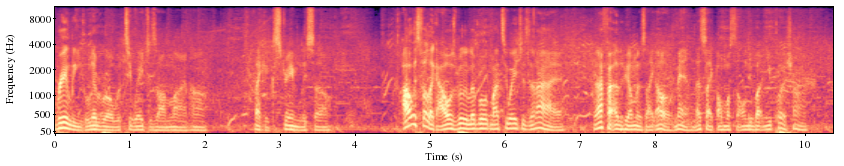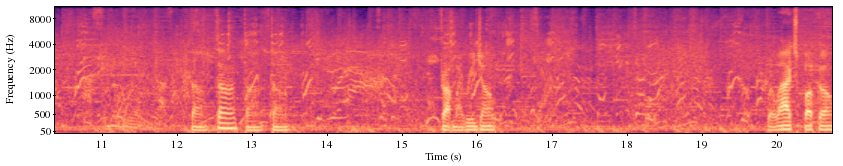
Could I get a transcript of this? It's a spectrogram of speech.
really liberal with 2Hs online, huh? Like extremely so. I always felt like I was really liberal with my 2Hs and I and I find other people I'm just like, oh man, that's like almost the only button you push, huh? Dun dun dun dun. Drop my rejump. Relax, bucko.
